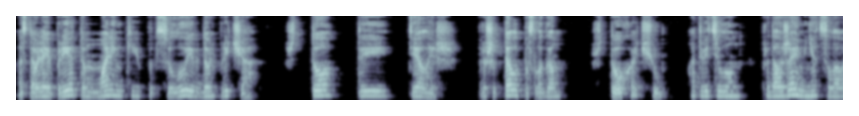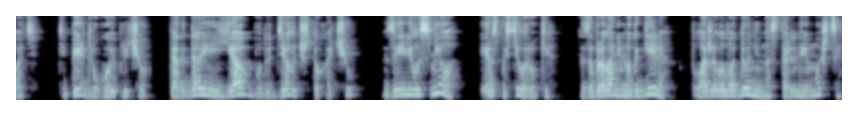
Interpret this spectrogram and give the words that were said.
оставляя при этом маленькие поцелуи вдоль плеча. «Что ты делаешь?» – прошептала по слогам. «Что хочу», – ответил он, продолжая меня целовать. «Теперь другое плечо. Тогда и я буду делать, что хочу», – заявила смело и распустила руки. Забрала немного геля, положила ладони на стальные мышцы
